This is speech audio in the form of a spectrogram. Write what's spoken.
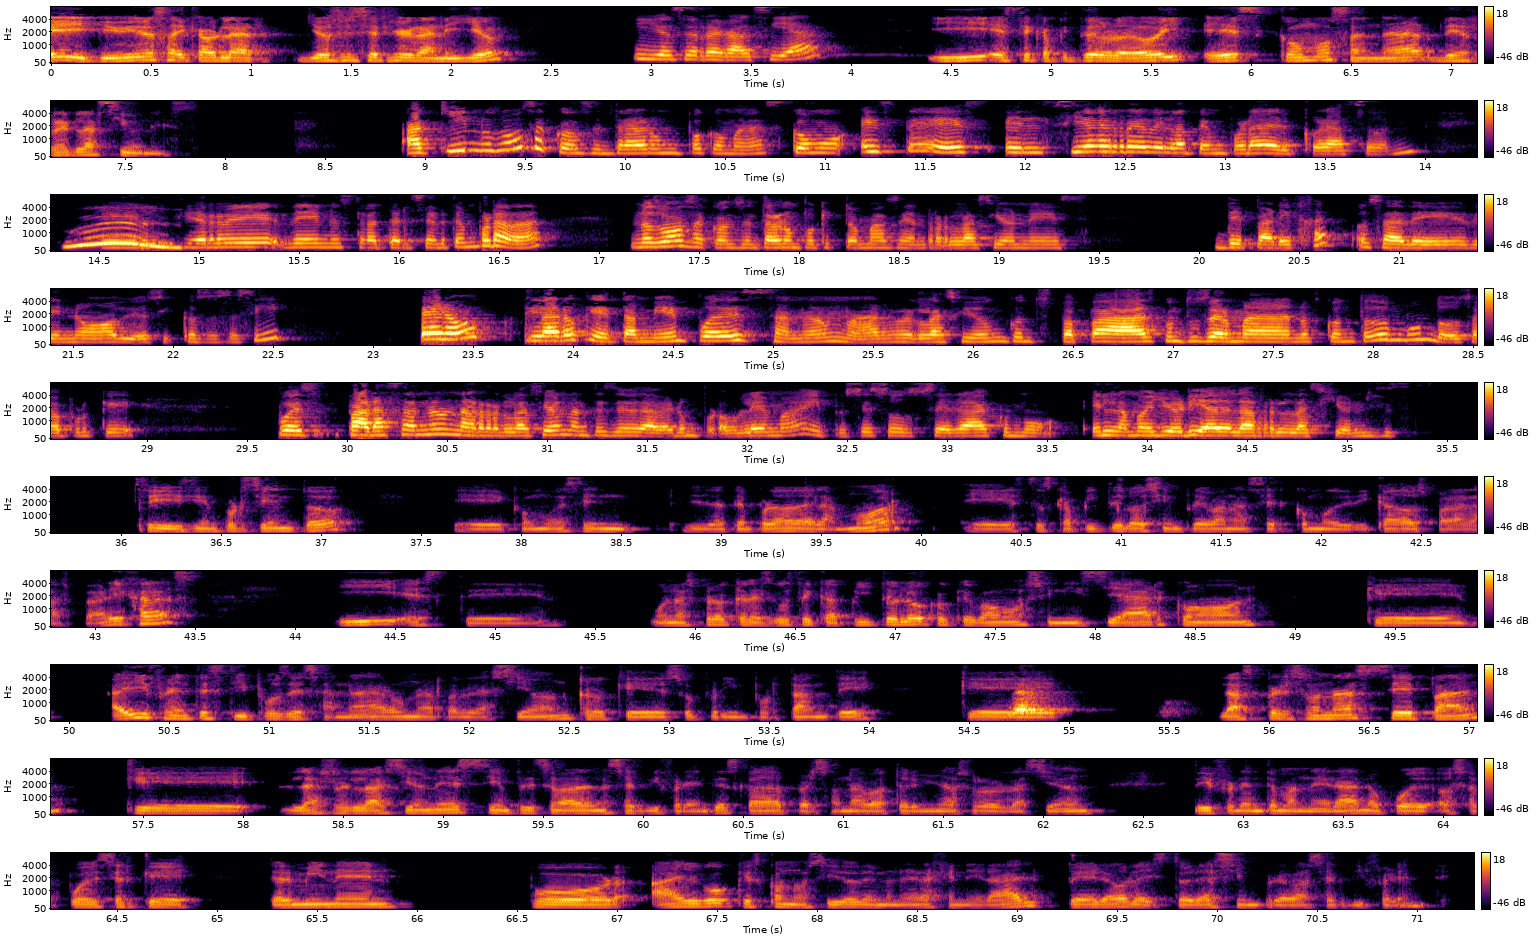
Hey, bienvenidos a Hay que hablar. Yo soy Sergio Granillo Y yo soy Regalcía. y este capítulo de hoy es cómo sanar de relaciones. Aquí nos vamos a concentrar un poco más, como este es el cierre de la temporada del corazón, el cierre de nuestra tercera temporada. Nos vamos a concentrar un poquito más en relaciones de pareja, o sea, de, de novios y cosas así. Pero claro que también puedes sanar una relación con tus papás, con tus hermanos, con todo el mundo, o sea, porque pues para sanar una relación antes debe de haber un problema y pues eso se da como en la mayoría de las relaciones. Sí, 100%. eh, como es en la temporada del amor, eh, estos capítulos siempre van a ser como dedicados para las parejas. Y este, bueno, espero que les guste el capítulo. Creo que vamos a iniciar con que hay diferentes tipos de sanar una relación. Creo que es súper importante que las personas sepan que las relaciones siempre se van a ser diferentes, cada persona va a terminar su relación de diferente manera, no puede, o sea, puede ser que terminen por algo que es conocido de manera general, pero la historia siempre va a ser diferente.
